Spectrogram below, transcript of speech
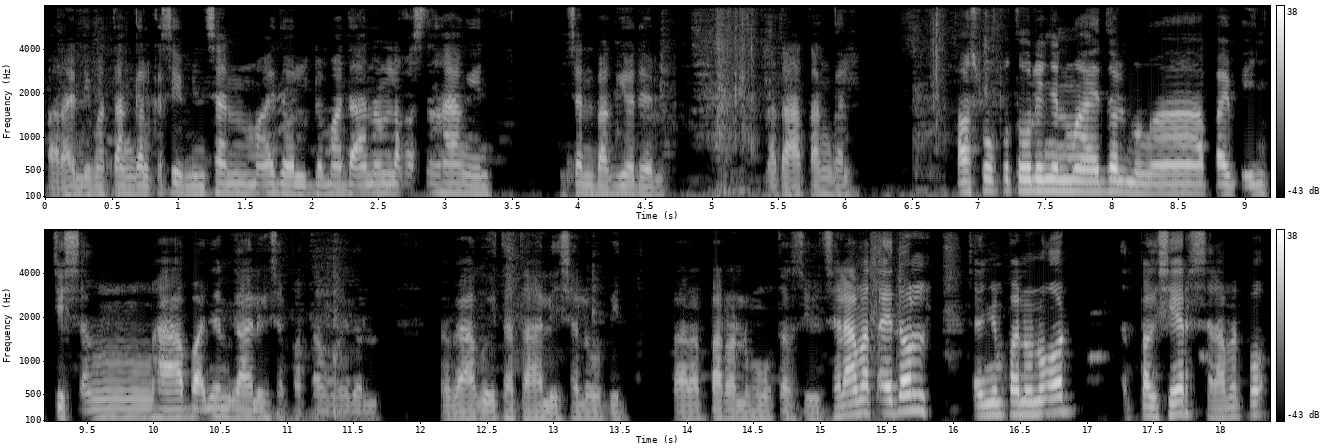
Para hindi matanggal kasi minsan mga idol, dumadaan ang lakas ng hangin. Minsan bagyo din. Natatanggal. Tapos puputulin yan mga idol, mga 5 inches ang haba niyan galing sa pataw mga idol. Bago itatali sa lubid para para lumutang siwid. Salamat idol sa inyong panonood at pag-share. Salamat po.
